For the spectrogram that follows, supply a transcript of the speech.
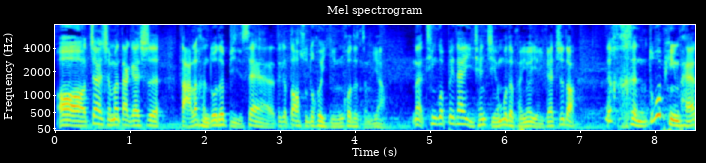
哦，战神嘛，大概是打了很多的比赛，这个到处都会赢或者怎么样。那听过备胎以前节目的朋友也应该知道，那很多品牌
